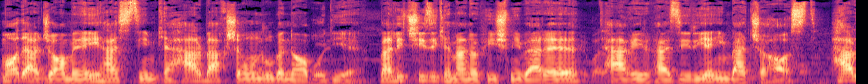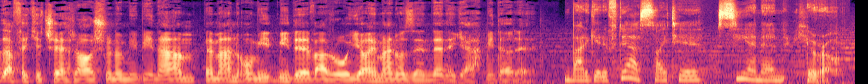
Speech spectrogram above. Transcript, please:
ما در جامعه ای هستیم که هر بخش اون رو به نابودیه. ولی چیزی که منو پیش می‌بره تغییر پذیری این بچه هاست. هر دفعه که چهره هاشونو می‌بینم به من امید میده و رویای منو زنده نگه میداره. برگرفته از سایت CNN Hero.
